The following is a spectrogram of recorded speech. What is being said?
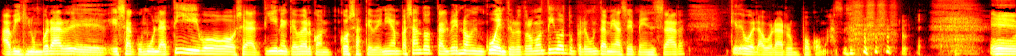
a vislumbrar eh, es acumulativo, o sea, tiene que ver con cosas que venían pasando. Tal vez no encuentre otro motivo. Tu pregunta me hace pensar que debo elaborarlo un poco más. eh,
